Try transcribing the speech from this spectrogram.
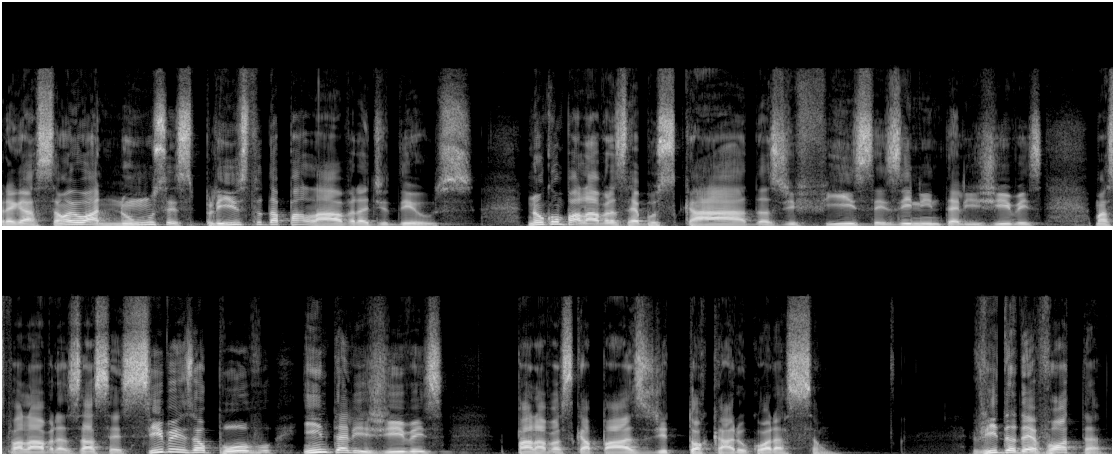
Pregação é o anúncio explícito da palavra de Deus. Não com palavras rebuscadas, difíceis, ininteligíveis, mas palavras acessíveis ao povo, inteligíveis, palavras capazes de tocar o coração. Vida devota.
